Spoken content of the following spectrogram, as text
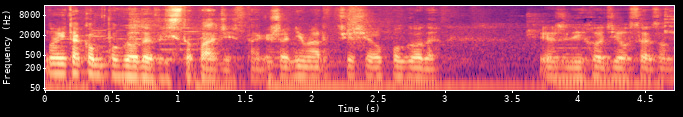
No i taką pogodę w listopadzie. Także nie martwcie się o pogodę, jeżeli chodzi o sezon.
